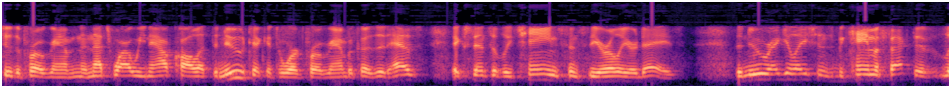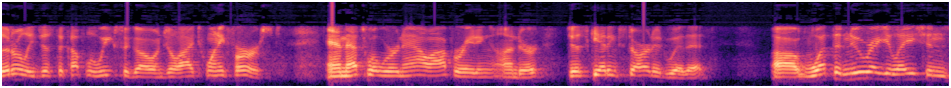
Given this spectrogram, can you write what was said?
to the program, and that's why we now call it the new Ticket to Work program because it has extensively changed since the earlier days. The new regulations became effective literally just a couple of weeks ago on July 21st, and that's what we're now operating under, just getting started with it. Uh, what the new regulations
